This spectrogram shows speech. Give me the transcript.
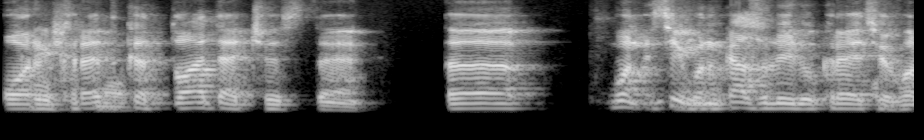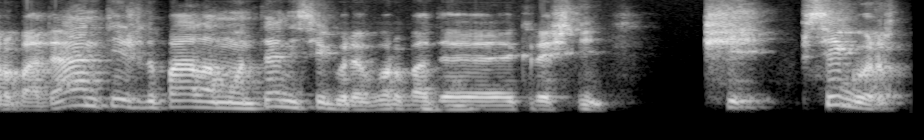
Ori Creștină. cred că toate aceste. Uh, bun, sigur, în cazul lui Lucrețiu e vorba de antici, după aia la Montaigne, sigur, e vorba de creștini. Și, sigur,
